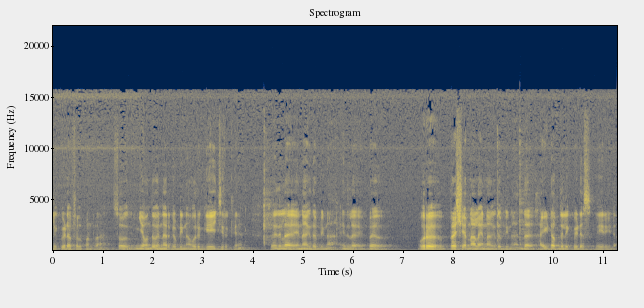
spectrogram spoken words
லிக்விடை ஃபில் பண்ணுறேன் ஸோ இங்கே வந்து என்ன இருக்குது அப்படின்னா ஒரு கேஜ் இருக்குது ஸோ இதில் என்ன ஆகுது அப்படின்னா இதில் இப்போ ஒரு ப்ரெஷர்னால என்ன ஆகுது அப்படின்னா இந்த height of the liquid is varied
